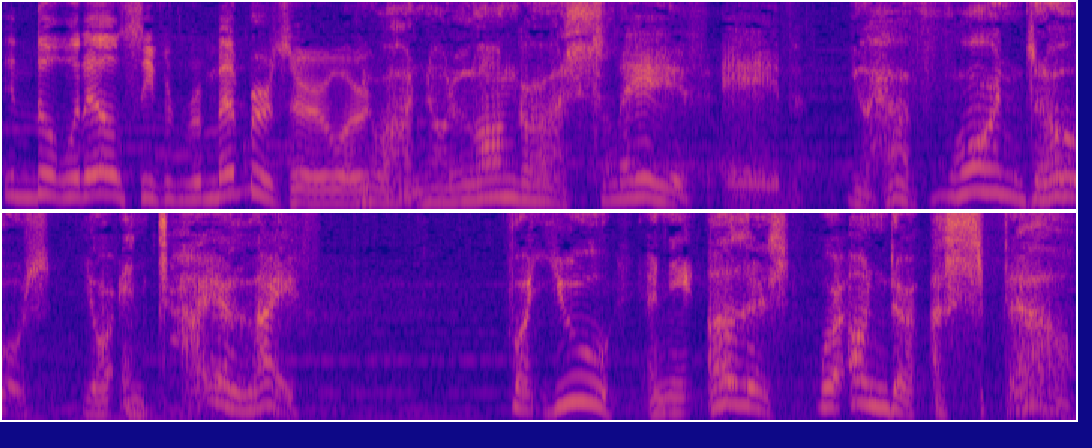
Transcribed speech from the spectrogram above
and no one else even remembers her or. You are no longer a slave, Abe. You have worn those your entire life. But you and the others were under a spell,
